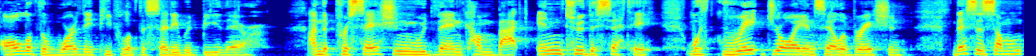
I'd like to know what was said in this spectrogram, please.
All of the worthy people of the city would be there. And the procession would then come back into the city with great joy and celebration. This is some,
